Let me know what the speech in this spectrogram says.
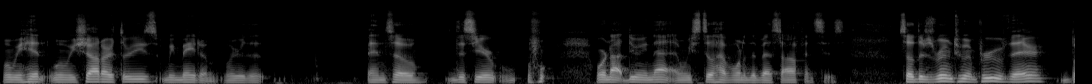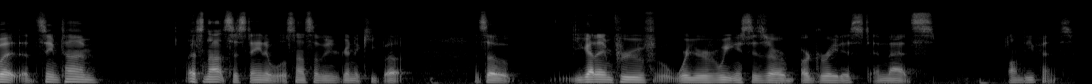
When we hit, when we shot our threes, we made them. We were the, and so this year we're not doing that, and we still have one of the best offenses. So there's room to improve there, but at the same time, that's not sustainable. It's not something you're going to keep up. And so you got to improve where your weaknesses are are greatest, and that's on defense.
